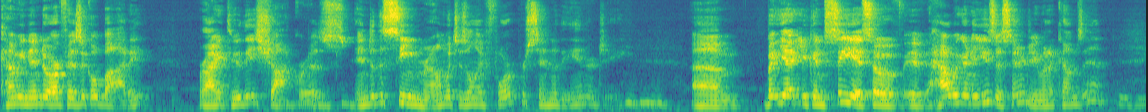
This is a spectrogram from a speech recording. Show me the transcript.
coming into our physical body, right, through these chakras, mm-hmm. into the seen realm, which is only 4% of the energy. Mm-hmm. Um, but yet you can see it. So, if, if, how are we going to use this energy when it comes in? Mm-hmm.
